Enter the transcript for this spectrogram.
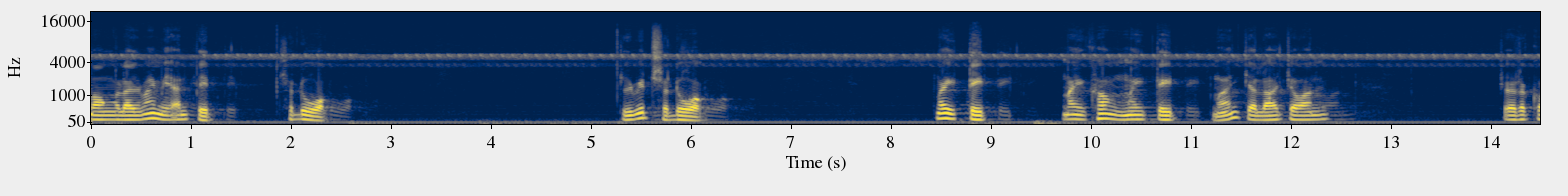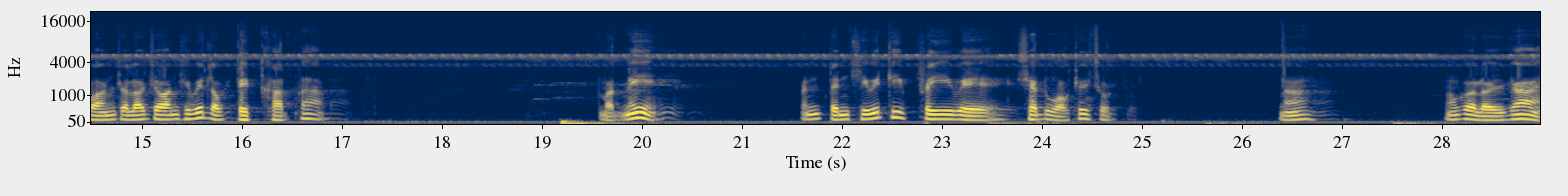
มองอะไรไม่มีอันปิด สะดวก ชีวิตสะดวก ไม่ติด ไม่คล้องไม่ติด เหมือนจราจรจราจรจราจรชีวิตเราติดขัดมาก บัดนี้ มันเป็นชีวิตที่ฟรีเวสะดวกที่สุดนะมันก็เลยง่าย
